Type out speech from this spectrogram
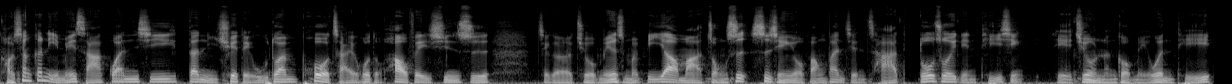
好像跟你没啥关系，但你却得无端破财或者耗费心思，这个就没有什么必要嘛。总是事前有防范检查，多做一点提醒，也就能够没问题。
